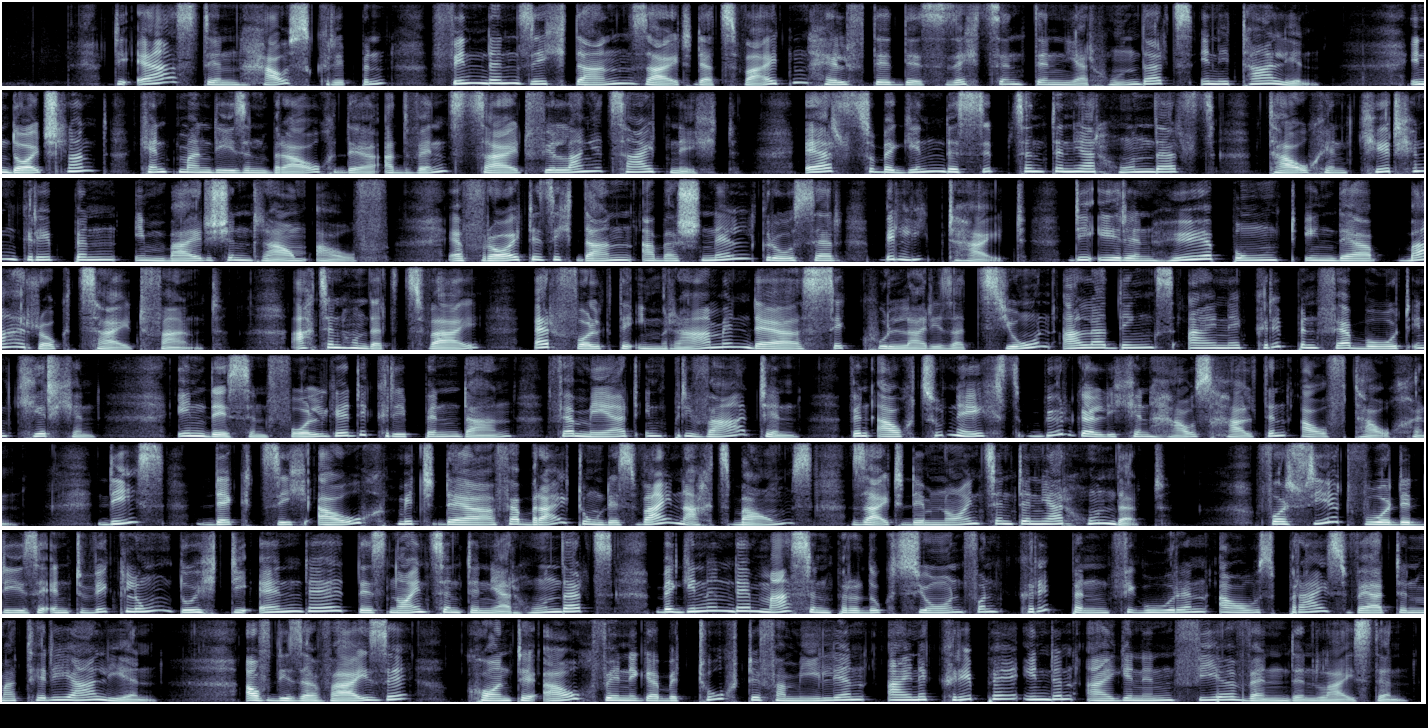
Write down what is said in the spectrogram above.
Die ersten Hauskrippen finden sich dann seit der zweiten Hälfte des 16. Jahrhunderts in Italien. In Deutschland kennt man diesen Brauch der Adventszeit für lange Zeit nicht. Erst zu Beginn des 17. Jahrhunderts tauchen Kirchengrippen im bayerischen Raum auf. Er freute sich dann aber schnell großer Beliebtheit, die ihren Höhepunkt in der Barockzeit fand. 1802 erfolgte im Rahmen der Säkularisation allerdings ein Krippenverbot in Kirchen, in dessen Folge die Krippen dann vermehrt in privaten, wenn auch zunächst bürgerlichen Haushalten auftauchen. Dies deckt sich auch mit der Verbreitung des Weihnachtsbaums seit dem 19. Jahrhundert. Forciert wurde diese Entwicklung durch die Ende des 19. Jahrhunderts beginnende Massenproduktion von Krippenfiguren aus preiswerten Materialien. Auf diese Weise konnte auch weniger betuchte Familien eine Krippe in den eigenen vier Wänden leisten.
